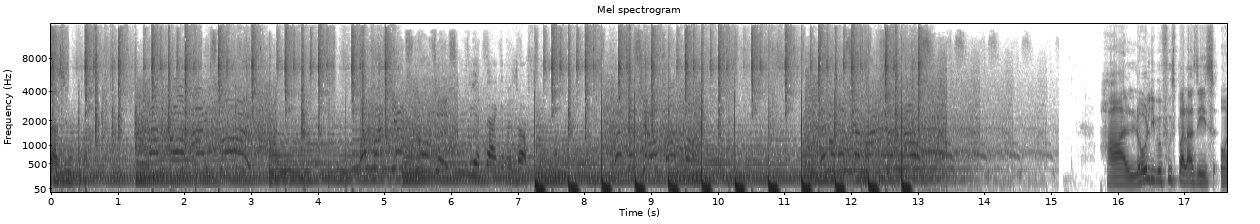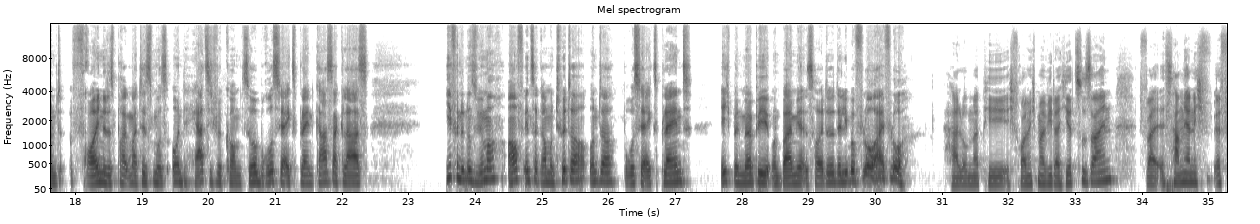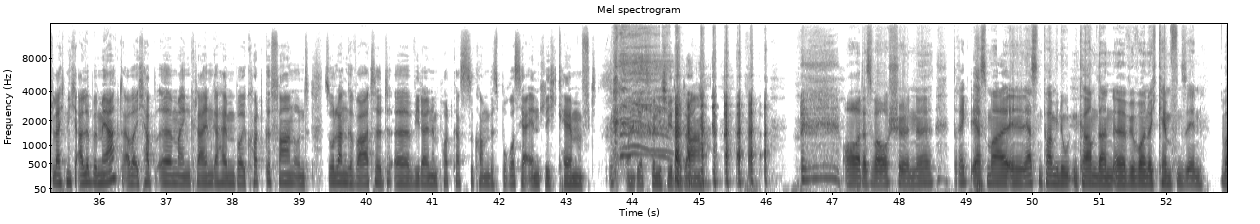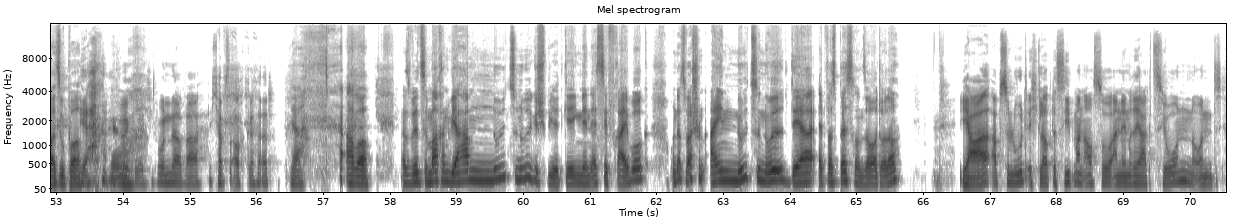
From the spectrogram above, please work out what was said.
war super. Das war 1-0! Und was jetzt los ist, Vier Tage besoffen. das ist ja unfassbar! Der Borussia packt aus! Hallo, liebe Fußballassis und Freunde des Pragmatismus und herzlich willkommen zur Borussia Explained Casa Class. Ihr findet uns wie immer auf Instagram und Twitter unter Borussia Explained. Ich bin Murphy und bei mir ist heute der liebe Flo. Hi Flo. Hallo Möppi, ich freue mich mal wieder hier zu sein, weil es haben ja nicht, äh, vielleicht nicht alle bemerkt, aber ich habe äh, meinen kleinen geheimen Boykott gefahren und so lange gewartet, äh, wieder in den Podcast zu kommen, bis Borussia endlich kämpft. Und jetzt bin ich wieder da. oh, das war auch schön, ne? Direkt erstmal in den ersten paar Minuten kam dann, äh, wir wollen euch kämpfen sehen. War super. Ja, Ja. wirklich, wunderbar. Ich habe es auch gehört. Ja, aber was willst du machen? Wir haben 0 zu 0 gespielt gegen den SC Freiburg und das war schon ein 0 zu 0 der etwas besseren Sorte, oder? Ja, absolut. Ich glaube, das sieht man auch so an den Reaktionen und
